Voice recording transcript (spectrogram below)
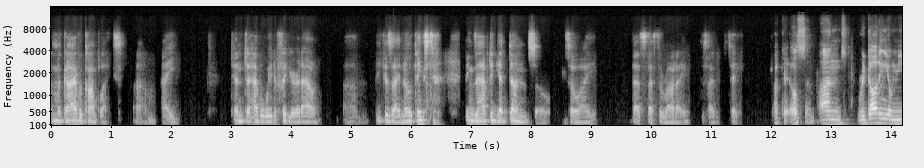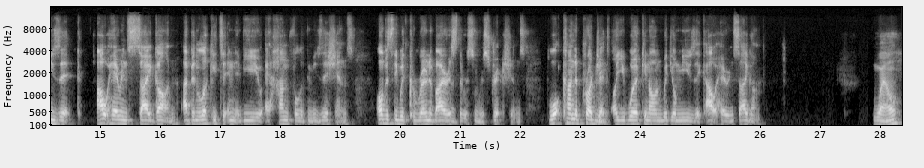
a MacGyver complex. Um, I tend to have a way to figure it out um, because I know things to, things that have to get done. So so I that's that's the route I decided to take. Okay, awesome. And regarding your music out here in Saigon, I've been lucky to interview a handful of musicians. Obviously, with coronavirus, there are some restrictions. What kind of projects mm. are you working on with your music out here in Saigon? Well,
